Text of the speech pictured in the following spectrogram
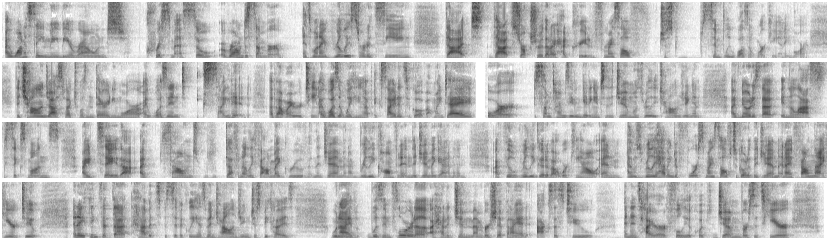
I want to say maybe around Christmas, so around December, is when I really started seeing that that structure that I had created for myself just simply wasn't working anymore. The challenge aspect wasn't there anymore. I wasn't excited about my routine. I wasn't waking up excited to go about my day or sometimes even getting into the gym was really challenging. And I've noticed that in the last six months, I'd say that I've found definitely found my groove in the gym and I'm really confident in the gym again. And I feel really good about working out. And I was really having to force myself to go to the gym. And I found that here too. And I think that that habit specifically has been challenging just because when I was in Florida, I had a gym membership and I had access to an entire fully equipped gym versus here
